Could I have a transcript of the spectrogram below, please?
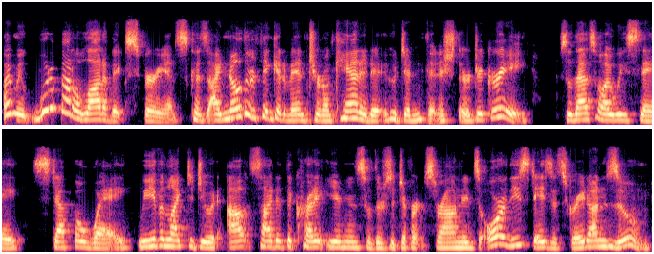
I mean, what about a lot of experience? Because I know they're thinking of an internal candidate who didn't finish their degree. So that's why we say step away. We even like to do it outside of the credit union. So there's a different surroundings, or these days it's great on Zoom.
